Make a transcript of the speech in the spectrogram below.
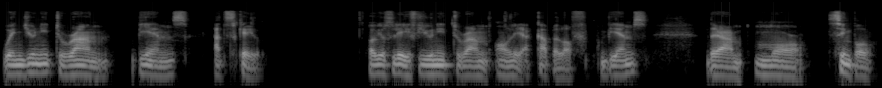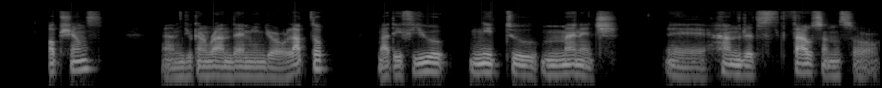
when you need to run VMs at scale. Obviously, if you need to run only a couple of VMs, there are more simple options and you can run them in your laptop. But if you need to manage uh, hundreds, thousands, or,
